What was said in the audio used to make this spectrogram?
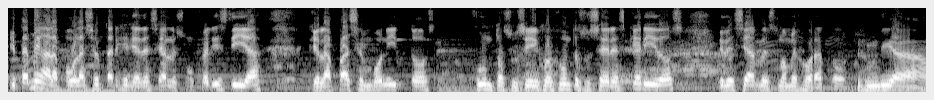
y también a la población tarijeña desearles un feliz día, que la pasen bonitos junto a sus hijos, junto a sus seres queridos y desearles lo mejor a todos. Es un día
